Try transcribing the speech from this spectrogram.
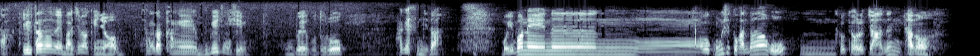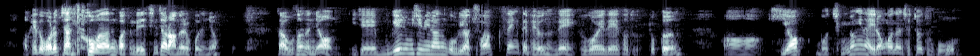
자, 1단원의 마지막 개념, 삼각형의 무게중심 공부해 보도록 하겠습니다. 뭐, 이번에는, 음, 뭐 공식도 간단하고, 음, 그렇게 어렵지 않은 단어, 어, 계속 어렵지 않다고만 하는 것 같은데, 진짜로 안 어렵거든요. 자, 우선은요, 이제 무게중심이라는 거 우리가 중학생 때 배우는데, 그거에 대해서도 조금, 어, 기억, 뭐, 증명이나 이런 거는 제쳐두고,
